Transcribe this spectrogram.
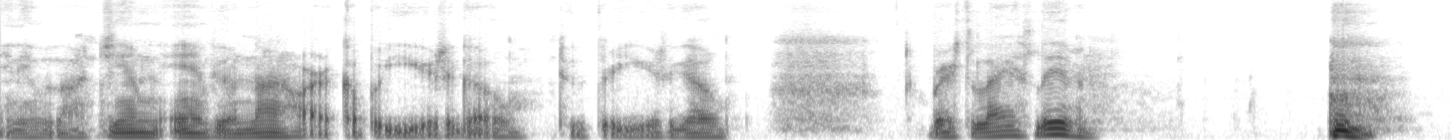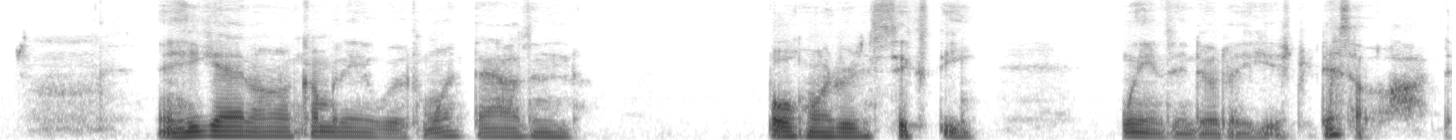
and then we lost Jim Anvil Neidhart a couple years ago, two, three years ago. Bret's the last living. and he got on coming in with 1,460 wins in WWE history. That's a lot.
